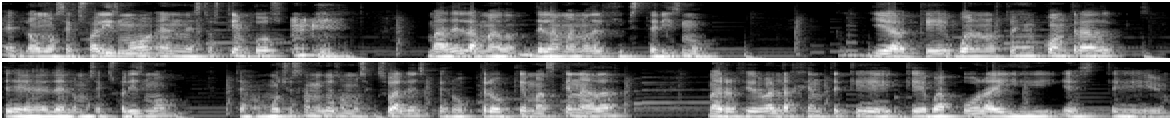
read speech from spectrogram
el homosexualismo en estos tiempos va de la, mano, de la mano del hipsterismo, ya que, bueno, no estoy en contra del homosexualismo, tengo muchos amigos homosexuales, pero creo que más que nada me refiero a la gente que, que va por ahí, este,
